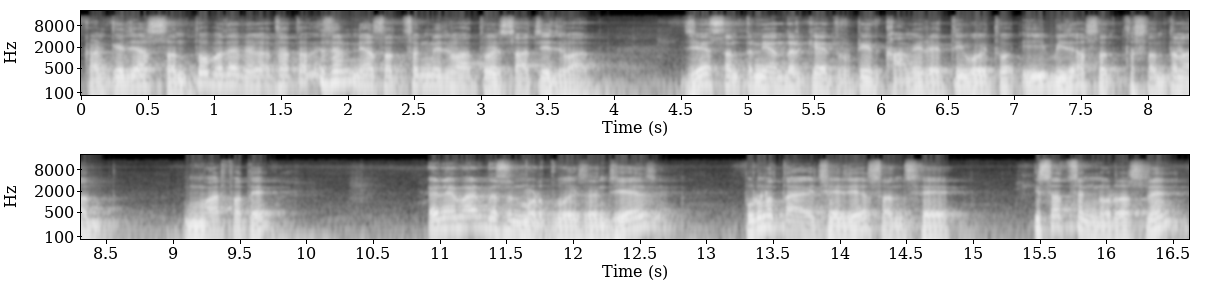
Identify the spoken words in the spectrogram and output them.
કારણ કે જ્યાં સંતો બધા ભેગા થતા હોય છે ને, ત્યાં સત્સંગની જ વાત હોય, સાચી જ વાત. જે સંતની અંદર ક્યાંય ત્રુટિ ખામી રહેતી હોય તો એ બીજા સંત, સંતના મારફતે એને માર્ગદર્શન મળતું હોય છે. જે પૂર્ણતાએ છે, જે સંત છે એ સત્સંગનો રસને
